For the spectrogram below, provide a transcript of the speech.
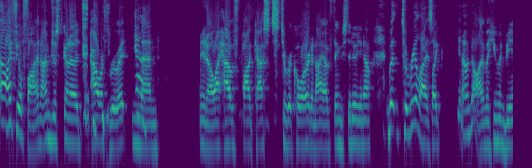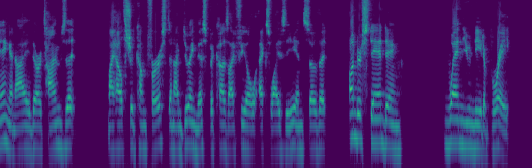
I feel fine. I'm just gonna power through it, yeah. and then you know I have podcasts to record and I have things to do, you know. But to realize, like, you know, no, I'm a human being, and I there are times that my health should come first, and I'm doing this because I feel X, Y, Z, and so that understanding when you need a break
